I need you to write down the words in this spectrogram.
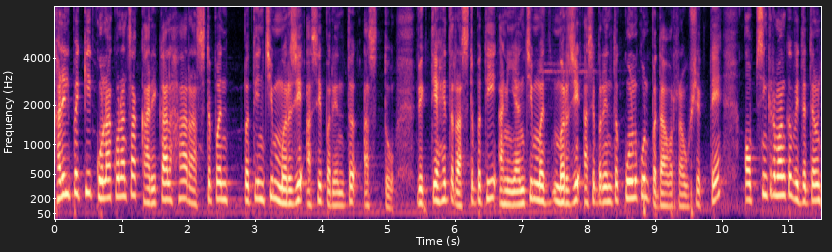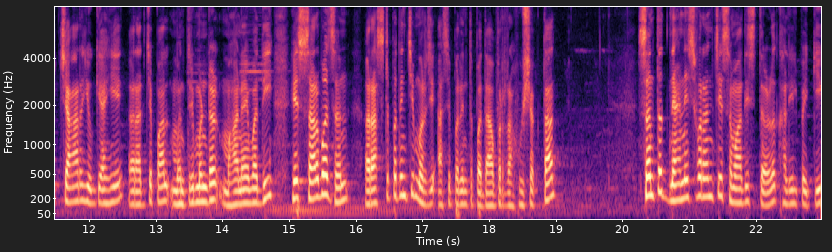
खालीलपैकी कोणाकोणाचा कार्यकाल हा राष्ट्रपतींची मर्जी असेपर्यंत असतो. व्यक्ती आहेत राष्ट्रपती आणि यांची म मर्जी असेपर्यंत कोण कोण पदावर राहू शकते? ऑप्शन क्रमांक विद्यार्थ्यांना चार योग्य आहे. राज्यपाल मंत्रिमंडळ महान्यायवादी हे सर्वजण राष्ट्रपतींची मर्जी असेपर्यंत पदावर राहू शकतात. संत ज्ञानेश्वरांचे समाधीस्थळ खालीलपैकी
